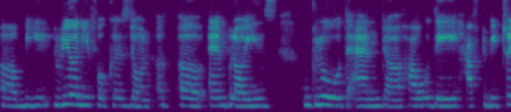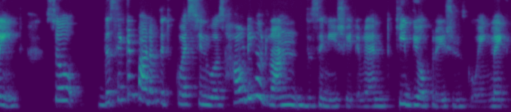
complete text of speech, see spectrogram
uh, be really focused on uh, uh, employees growth and uh, how they have to be trained. So the second part of that question was how do you run this initiative and keep the operations going? Like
